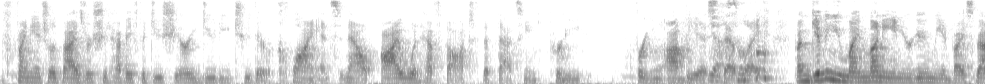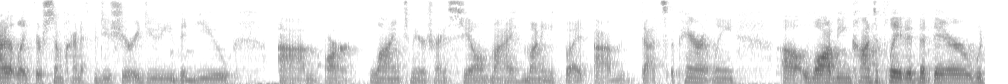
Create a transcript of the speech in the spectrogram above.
financial advisors should have a fiduciary duty to their clients? Now, I would have thought that that seems pretty freaking obvious Yes. that like if I'm giving you my money and you're giving me advice about it, like there's some kind of fiduciary duty that you um, aren't lying to me or trying to steal my money. But um, that's apparently uh, law being contemplated that there would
